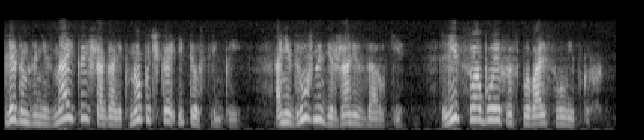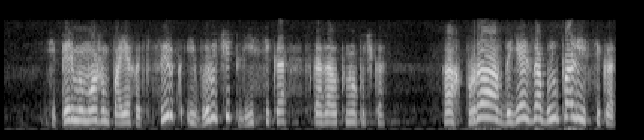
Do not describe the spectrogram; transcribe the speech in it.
Следом за Незнайкой шагали Кнопочка и Пестренькой. Они дружно держались за руки. Лица обоих расплывались в улыбках. «Теперь мы можем поехать в цирк и выручить Листика», — сказала Кнопочка. «Ах, правда, я и забыл про Листика!»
